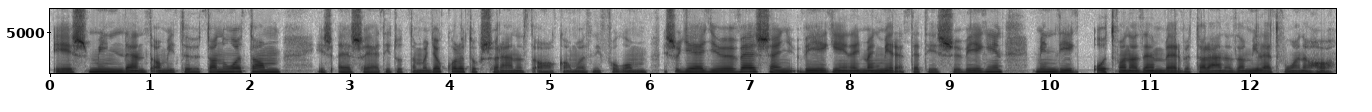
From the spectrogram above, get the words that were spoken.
és mindent, amit tanultam, és elsajátítottam a gyakorlatok során, azt alkalmazni fogom. És ugye egy verseny végén, egy megmérettetés végén mindig ott van az emberbe talán az a mi lett volna, ha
